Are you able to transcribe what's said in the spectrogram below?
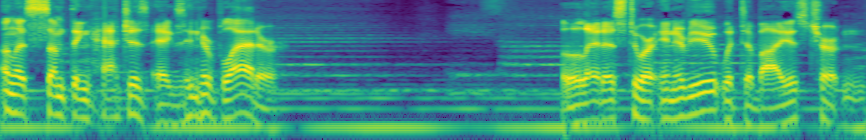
unless something hatches eggs in your bladder. Led us to our interview with Tobias Churton.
